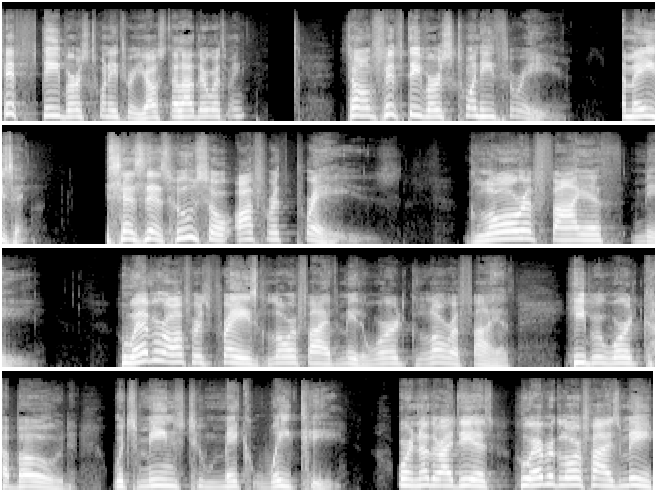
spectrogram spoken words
50, verse 23. Y'all still out there with me? Psalm 50, verse 23. Amazing. It says this Whoso offereth praise glorifieth me. Whoever offers praise glorifieth me. The word glorifieth, Hebrew word kabod, which means to make weighty. Or another idea is whoever glorifies me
